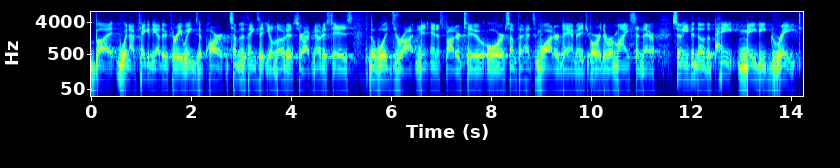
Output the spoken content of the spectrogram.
But when I've taken the other three wings apart, some of the things that you'll notice or I've noticed is the wood's rotten in a spot or two or something had some water damage or there were mice in there. So even though the paint may be great,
